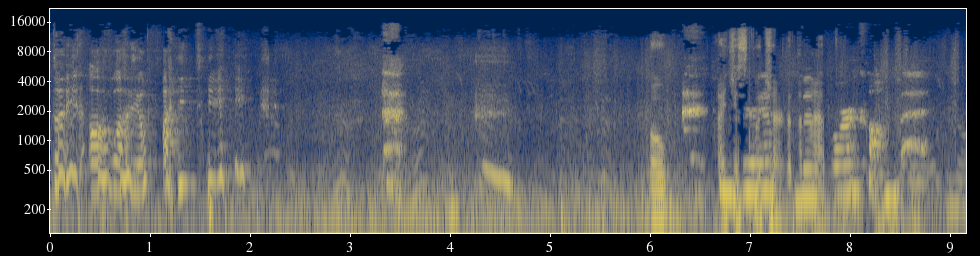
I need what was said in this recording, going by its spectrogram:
turn it off while you're fighting. Oh, I just glitched under the map. Before combat. No.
